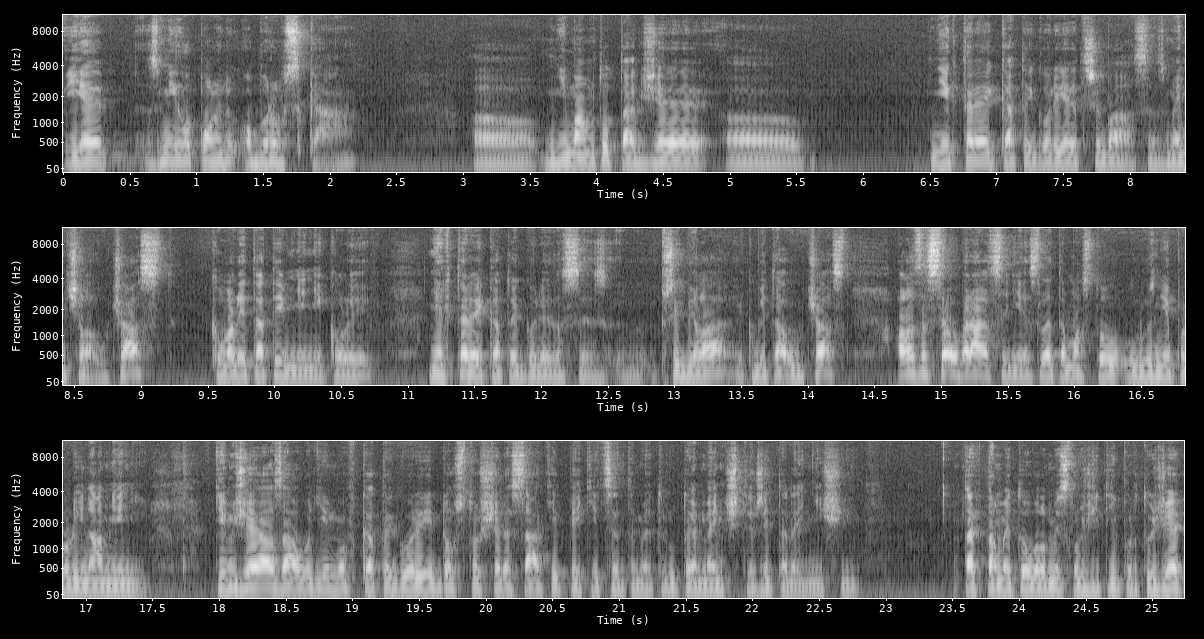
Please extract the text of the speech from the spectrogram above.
je z mýho pohledu obrovská. Eh, vnímám to tak, že eh, některé kategorie třeba se zmenšila účast, kvalitativně nikoliv. Některé kategorie zase přibyla, jakoby ta účast, ale zase obráceně, s letama z toho různě prolíná mění. Tím, že já závodím v kategorii do 165 cm, to je men 4, ta nejnižší, tak tam je to velmi složitý, protože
